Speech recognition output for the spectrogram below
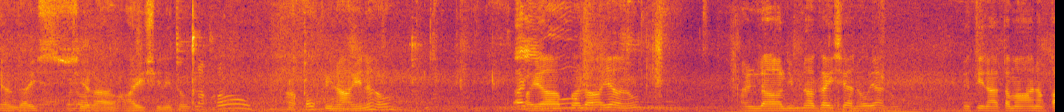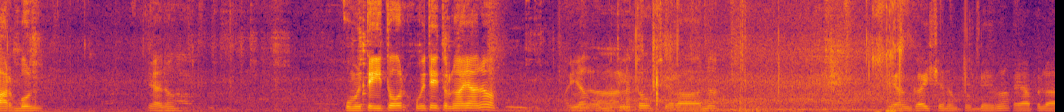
Yan guys, sira ang IC nito. Nako! Ako, kinain na oh. Kaya pala, yan oh. Ang lalim na guys yan oh, yan oh. Yung tinatamaan ng carbon. Yan oh. Commutator, commutator nga yan oh. Ayan, commutator, sira na. Ayan guys, yan ang problema. Kaya pala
